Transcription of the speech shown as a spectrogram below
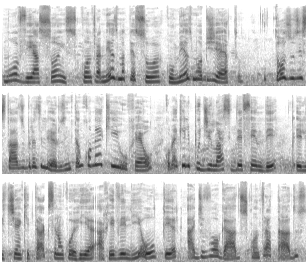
mover ações contra a mesma pessoa, com o mesmo objeto, em todos os estados brasileiros. Então, como é que o réu, como é que ele podia ir lá se defender ele tinha que estar, senão corria a revelia ou ter advogados contratados.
